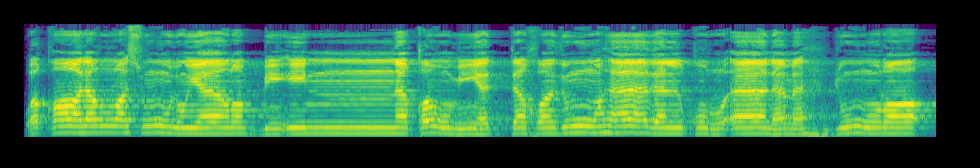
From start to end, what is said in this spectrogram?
وقال الرسول يا رب إن قومي اتخذوا هذا القرآن مهجورا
